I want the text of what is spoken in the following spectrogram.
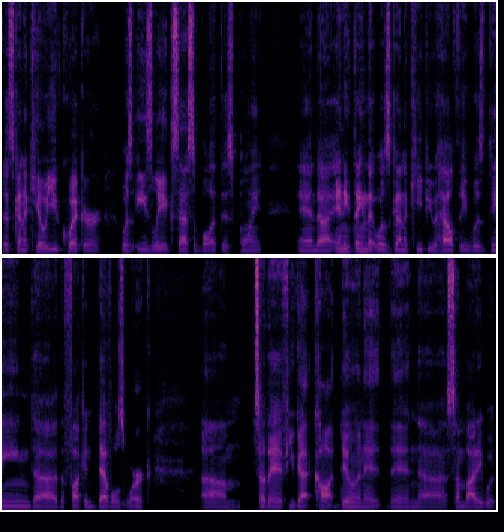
that's going to kill you quicker was easily accessible at this point and uh, anything that was going to keep you healthy was deemed uh, the fucking devil's work um, so that if you got caught doing it, then uh, somebody would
